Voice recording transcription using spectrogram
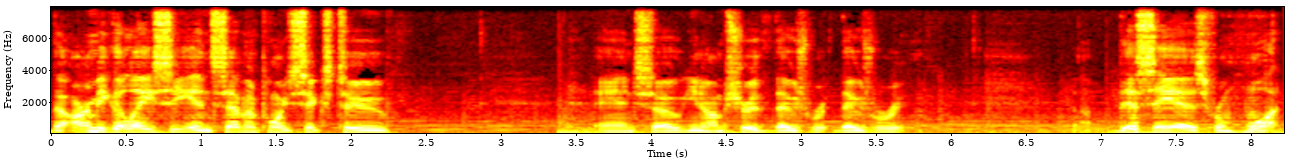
the Armi Galesi in 7.62 and so you know I'm sure those were those were uh, this is from what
